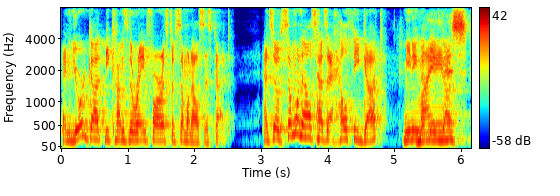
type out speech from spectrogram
and your gut becomes the rainforest of someone else's gut. And so if someone else has a healthy gut, meaning my they've got anus.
